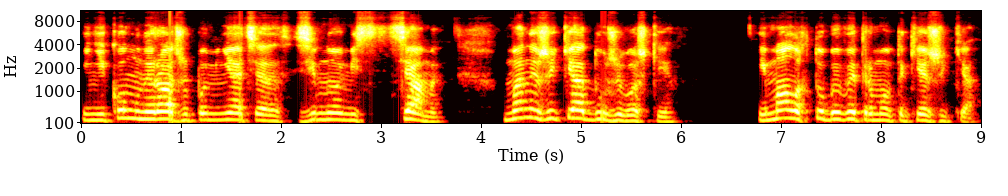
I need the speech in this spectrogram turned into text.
І нікому не раджу помінятися зі мною місцями. У мене життя дуже важке, і мало хто би витримав таке життя.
